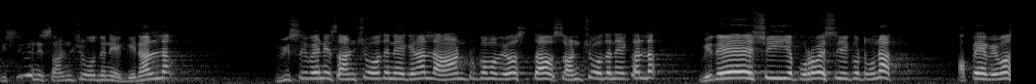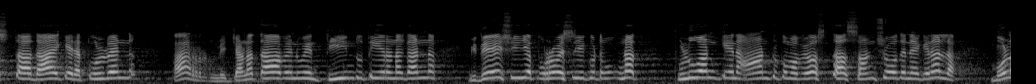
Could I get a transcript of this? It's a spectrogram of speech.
විසිවෙනි සංශෝධනය ගෙනල්ල විසිවෙනි සංශෝධනය ගෙනල්ල ආණ්ඩුකම ව්‍යවස්ථාව සංශෝධනය කල්ල විදේශීය පුරවැසියකොට වනත් අපේ ව්‍යවස්ථා දායකයට ඇතුල්වෙන්න ජනතා වෙනුවෙන් තීන්දු තීරණ ගන්න විදේශීය පුරවැසියකොට වනත් පුළුවන් කියන ආණ්ඩුකම ව්‍යවස්ථා සංශෝධනය ගෙනල්ල මොල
